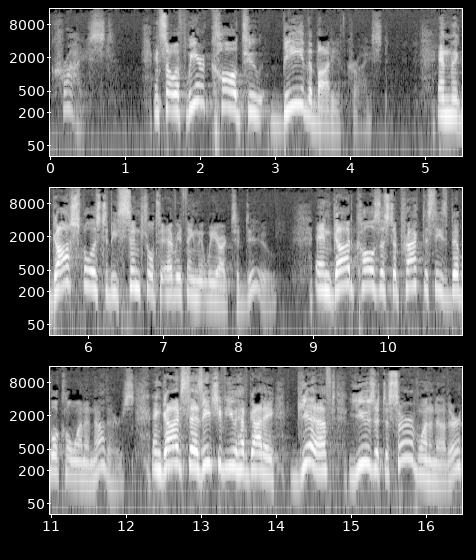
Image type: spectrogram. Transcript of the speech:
Christ. And so if we are called to be the body of Christ, and the gospel is to be central to everything that we are to do, And God calls us to practice these biblical one another's. And God says each of you have got a gift, use it to serve one another.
